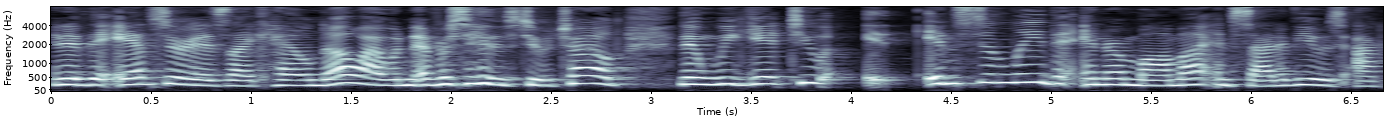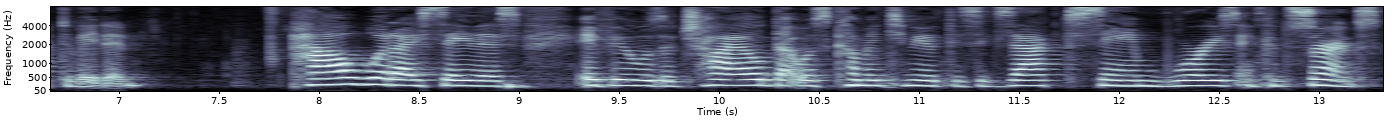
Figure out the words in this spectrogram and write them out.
And if the answer is like, hell no, I would never say this to a child, then we get to instantly the inner mama inside of you is activated. How would I say this if it was a child that was coming to me with these exact same worries and concerns?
